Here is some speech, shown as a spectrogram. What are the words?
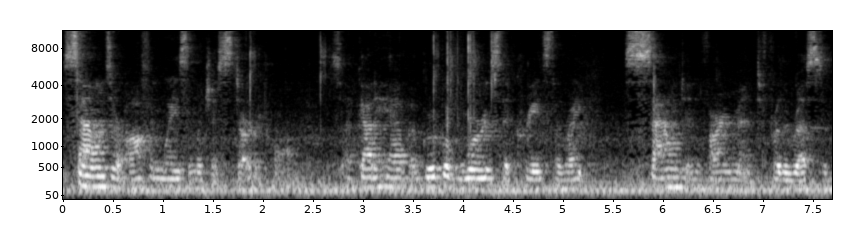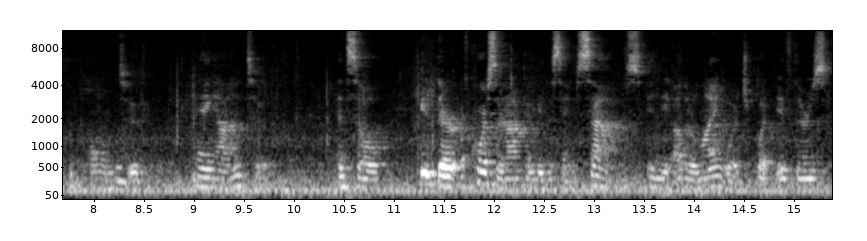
sounds are often ways in which I start a poem. So I've got to have a group of words that creates the right sound environment for the rest of the poem to hang on to. And so, it, of course, they're not going to be the same sounds in the other language, but if there's,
